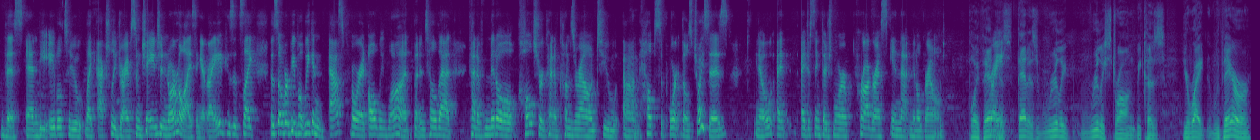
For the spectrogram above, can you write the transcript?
this and be able to like actually drive some change in normalizing it right because it's like the sober people we can ask for it all we want but until that kind of middle culture kind of comes around to um, help support those choices you know i i just think there's more progress in that middle ground Boy, that is Right. that is really really strong because you're right. There,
